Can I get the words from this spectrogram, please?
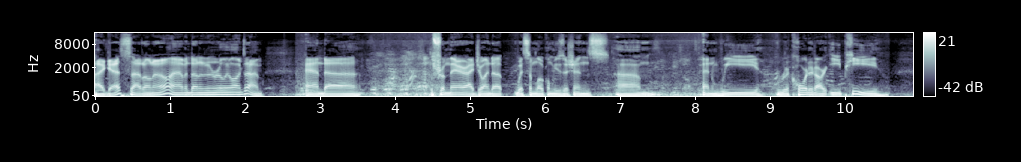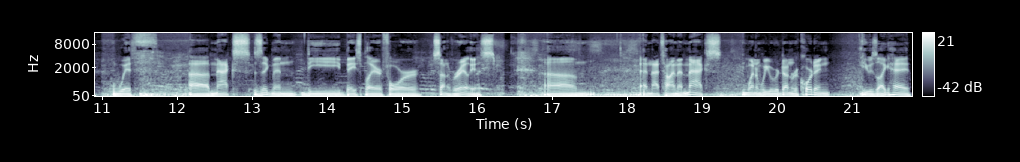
I guess I don't know. I haven't done it in a really long time. And uh, from there, I joined up with some local musicians, um, and we recorded our EP with uh, Max Zigman, the bass player for Son of Aurelius. Um, and that's how I met Max. When we were done recording, he was like, "Hey,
